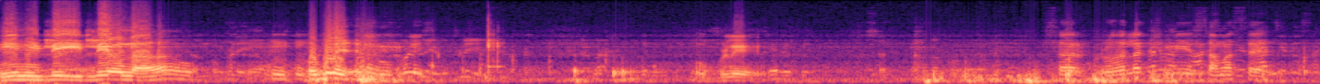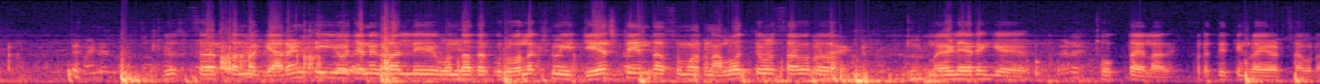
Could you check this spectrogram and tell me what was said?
ನೀನು ಇಲ್ಲಿ ಇಲ್ಲಿಯವನ ಹುಬ್ಳಿ. ಹುಬ್ಳಿ. ಸರ್ ಗೃಹಲಕ್ಷ್ಮಿ ಸಮಸ್ಯೆ. ಸರ್ ತಮ್ಮ ಗ್ಯಾರಂಟಿ ಯೋಜನೆಗಳಲ್ಲಿ ಒಂದಾದ ಗೃಹಲಕ್ಷ್ಮಿ ಜಿ ಎಸ್ ಟಿಯಿಂದ ಸುಮಾರು ನಲವತ್ತೇಳು ಸಾವಿರ ಮಹಿಳೆಯರಿಗೆ ಹೋಗ್ತಾ ಇಲ್ಲ, ಪ್ರತಿ ತಿಂಗಳ ಎರಡು ಸಾವಿರ.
